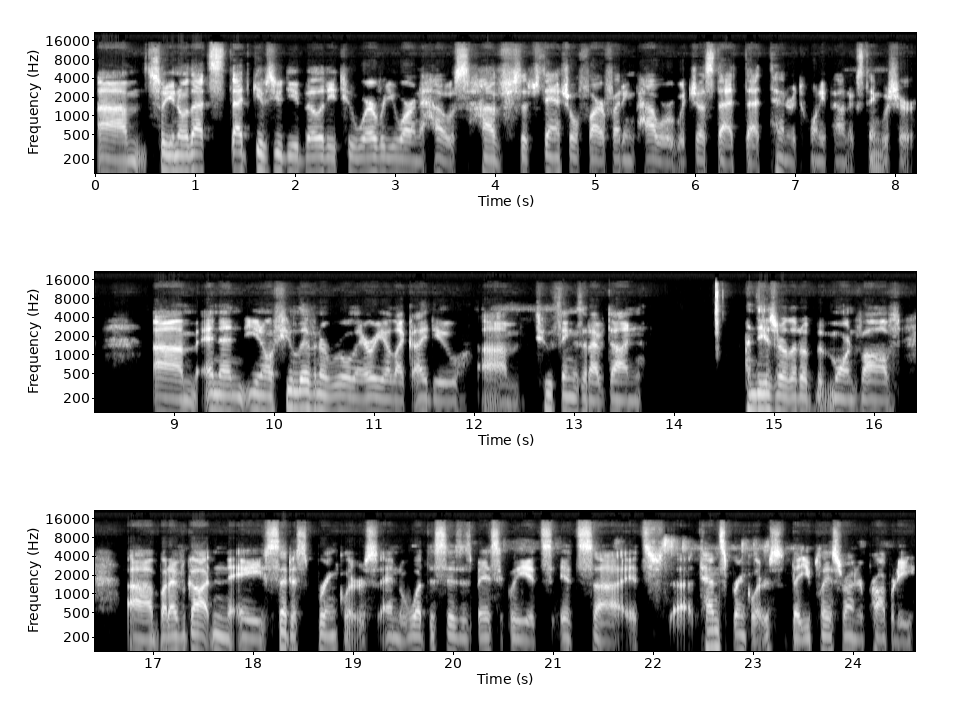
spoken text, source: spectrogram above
Um, so you know that's that gives you the ability to wherever you are in a house have substantial firefighting power with just that that 10 or 20 pound extinguisher. Um, and then you know if you live in a rural area like I do, um, two things that I've done and these are a little bit more involved. Uh, but I've gotten a set of sprinklers, and what this is is basically it's it's uh, it's uh, ten sprinklers that you place around your property,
